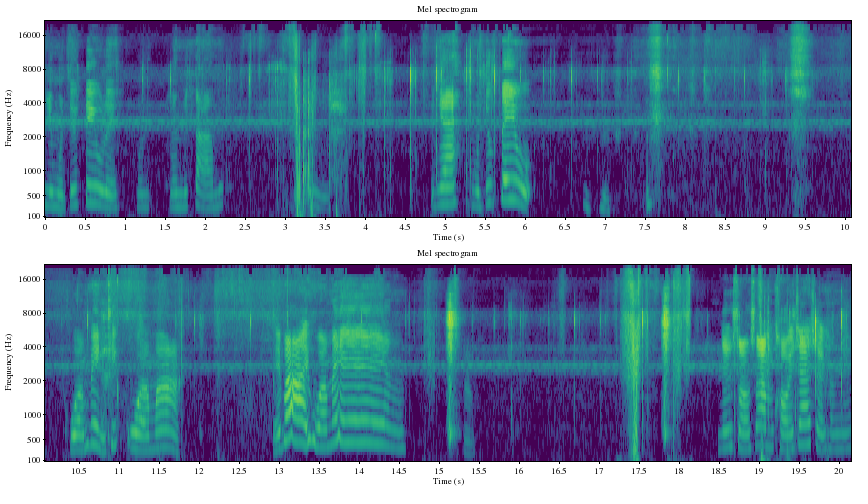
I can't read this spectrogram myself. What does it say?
อย่าหมุนติ้วติ้วเลย มันมันไม่ตามเลยติ้วเป็นไงหมุนติ้วติ้ว หัวเม่งที่กลัวมากบ๊ายบายหัวเม่งหนึ่งสองสามขอให้ได้เฉยครั้งนี้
